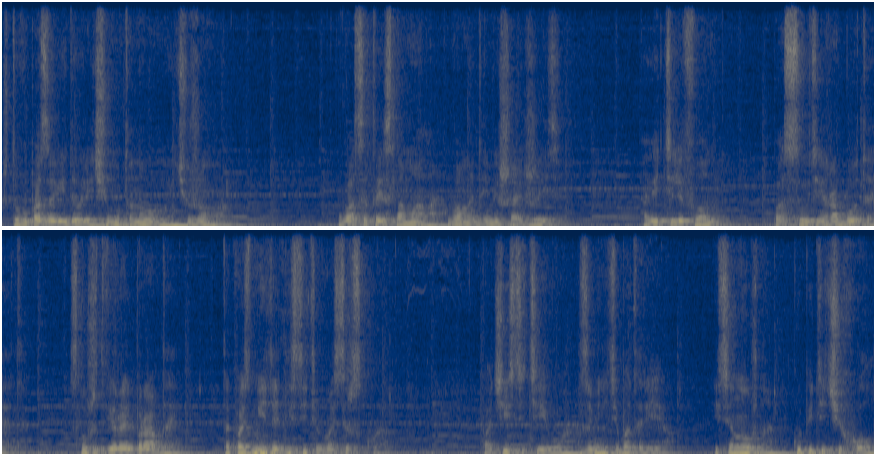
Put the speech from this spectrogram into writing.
что вы позавидовали чему-то новому и чужому. Вас это и сломало, вам это и мешает жить. А ведь телефон, по сути, работает, служит верой и правдой. Так возьмите, отнесите в мастерскую. Почистите его, замените батарею. Если нужно, купите чехол.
